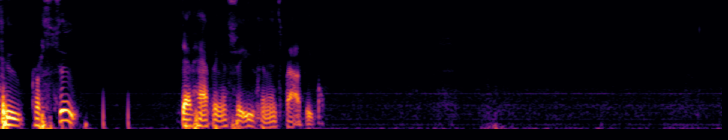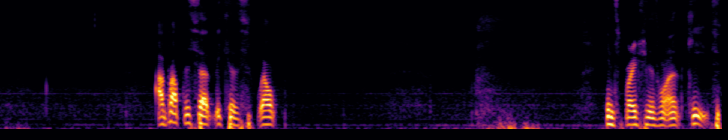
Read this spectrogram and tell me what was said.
to pursue that happiness so you can inspire people. I brought this up because, well, inspiration is one of the keys.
